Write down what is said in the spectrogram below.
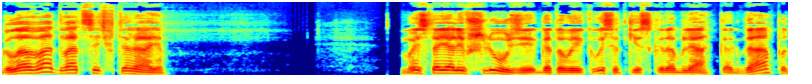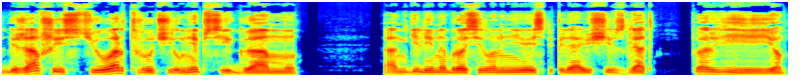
Глава двадцать вторая Мы стояли в шлюзе, готовые к высадке с корабля, когда подбежавший стюарт вручил мне псиграмму. Ангелина бросила на нее испепеляющий взгляд. — Порви ее,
